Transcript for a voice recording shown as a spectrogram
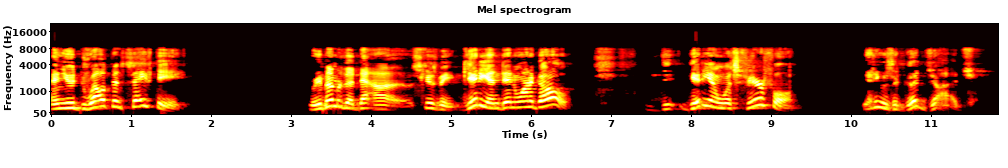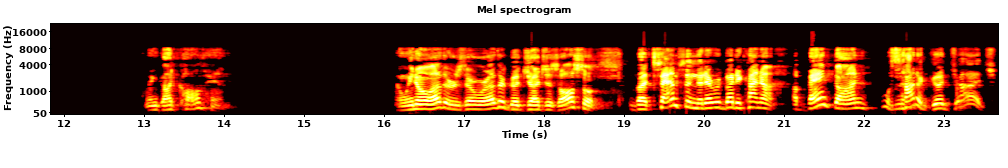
and you dwelt in safety. Remember that, uh, excuse me, Gideon didn't want to go. Gideon was fearful, yet he was a good judge. when God called him. And we know others, there were other good judges also. But Samson, that everybody kind of uh, banked on, was not a good judge.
